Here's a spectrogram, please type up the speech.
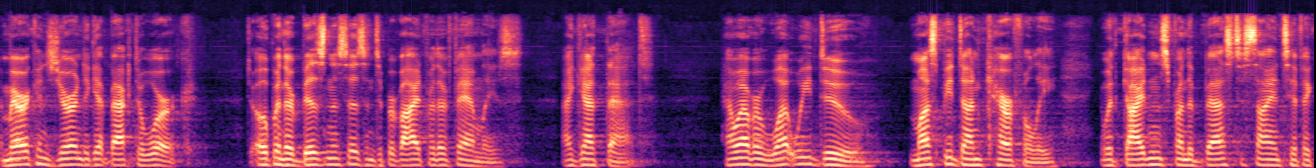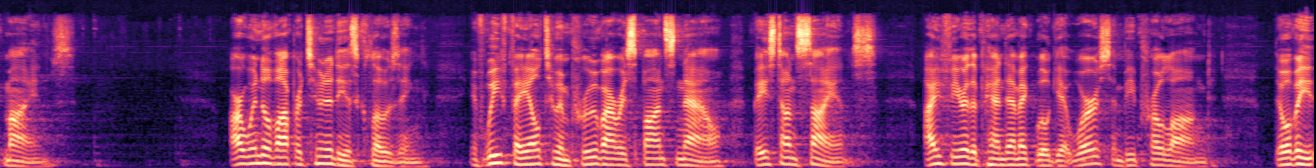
Americans yearn to get back to work, to open their businesses, and to provide for their families. I get that. However, what we do must be done carefully with guidance from the best scientific minds. Our window of opportunity is closing. If we fail to improve our response now based on science, I fear the pandemic will get worse and be prolonged. There will be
